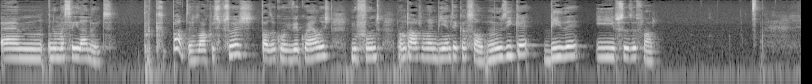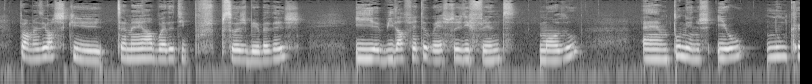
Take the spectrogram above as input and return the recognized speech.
um, numa saída à noite. Porque, pá, tens lá com as pessoas, estás a conviver com elas, no fundo, não estás num ambiente em que é só música, bebida e pessoas a falar. Pá, mas eu acho que também há boa de tipo pessoas bêbadas e a bebida afeta bem as pessoas de diferente modo. Um, pelo menos eu nunca,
